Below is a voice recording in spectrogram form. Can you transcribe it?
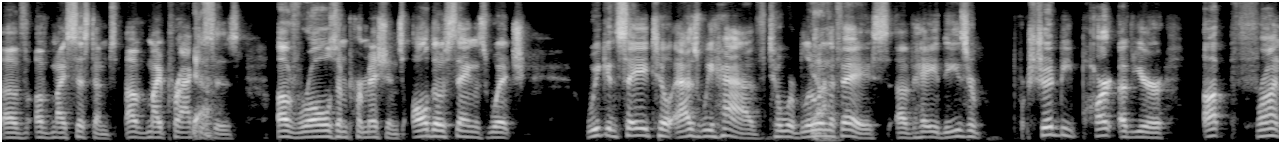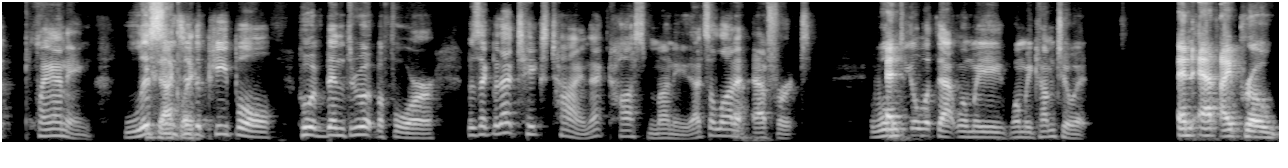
of of my systems of my practices of roles and permissions all those things which we can say till as we have till we're blue Yeah. in the face of hey these are should be part of your upfront planning. Listen Exactly. to the people who have been through it before. It's like but that takes time. That costs money. That's a lot of effort. We'll And- deal with that when we when we come to it and at iPro,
